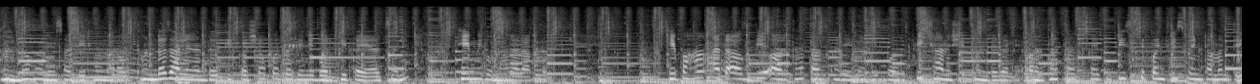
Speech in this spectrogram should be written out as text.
थंड होण्यासाठी ठेवणार आहोत. थंड झाल्यानंतर ती कशा पद्धतीने बर्फी तयार झाली हे मी तुम्हाला दाखवते. हे पहा आता अगदी अर्धा तास झालेला आहे. बर्फी छान अशी थंड झाली. अर्धा तास काय तर तीस ते पंचवीस मिनटामध्ये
